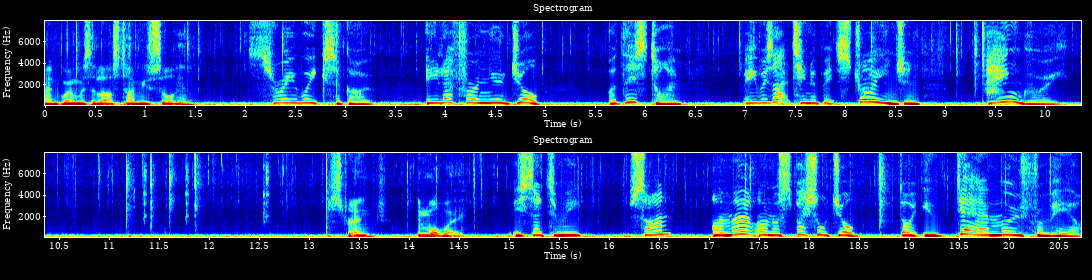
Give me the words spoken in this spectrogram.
And when was the last time you saw him? Three weeks ago. He left for a new job. But this time, he was acting a bit strange and angry. Strange. In what way? He said to me, Son, I'm out on a special job. Don't you dare move from here.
